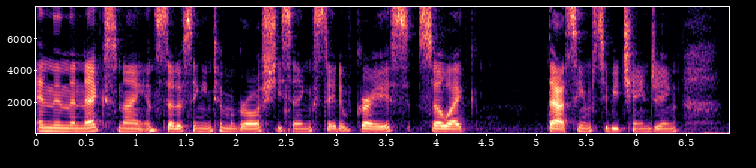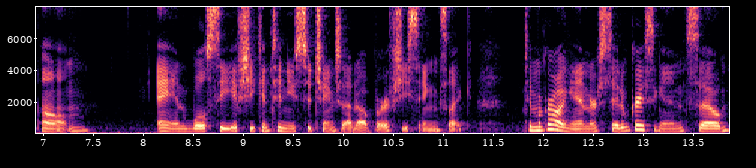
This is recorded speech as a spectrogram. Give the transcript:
And then the next night, instead of singing Tim McGraw, she sang State of Grace. So, like, that seems to be changing. Um, and we'll see if she continues to change that up or if she sings, like, Tim McGraw again or State of Grace again. So,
